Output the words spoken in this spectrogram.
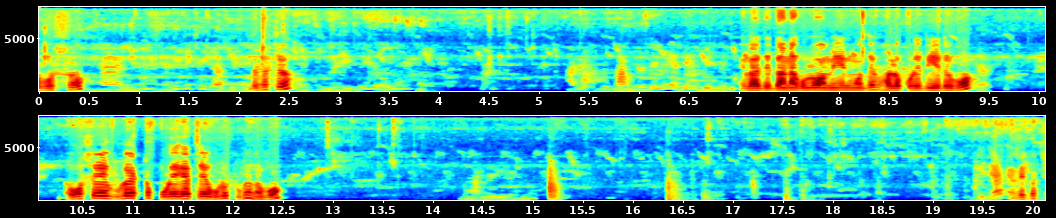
অবশ্য। দেখেছ? এলাচের দানাগুলো আমি এর মধ্যে ভালো করে দিয়ে দেব। অবশ্যই এগুলো একটা পড়ে গেছে, ওগুলো তুলে নেব। দেখেছ?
